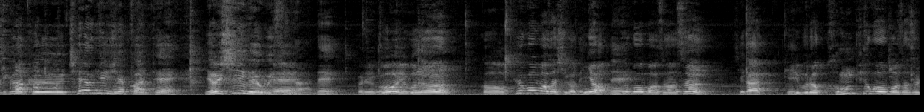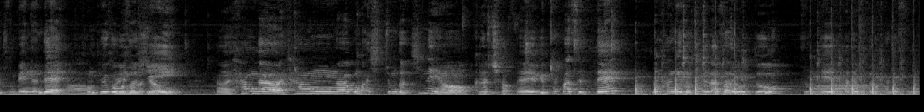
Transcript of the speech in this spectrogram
지금 그 최영진 셰프한테 열심히 배우고 네. 있습니다. 네. 그리고 요거는 어, 표고버섯이거든요. 네. 표고버섯은 제가 일부러 검표고 버섯을 준비했는데 아, 검표고버섯이 어, 향과 향하고 맛이 좀 더 진해요. 그렇죠. 네, 이렇게 볶았을 때또 향이 더잘 나서 이것도 굵게 다져보도록 하겠습니다.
